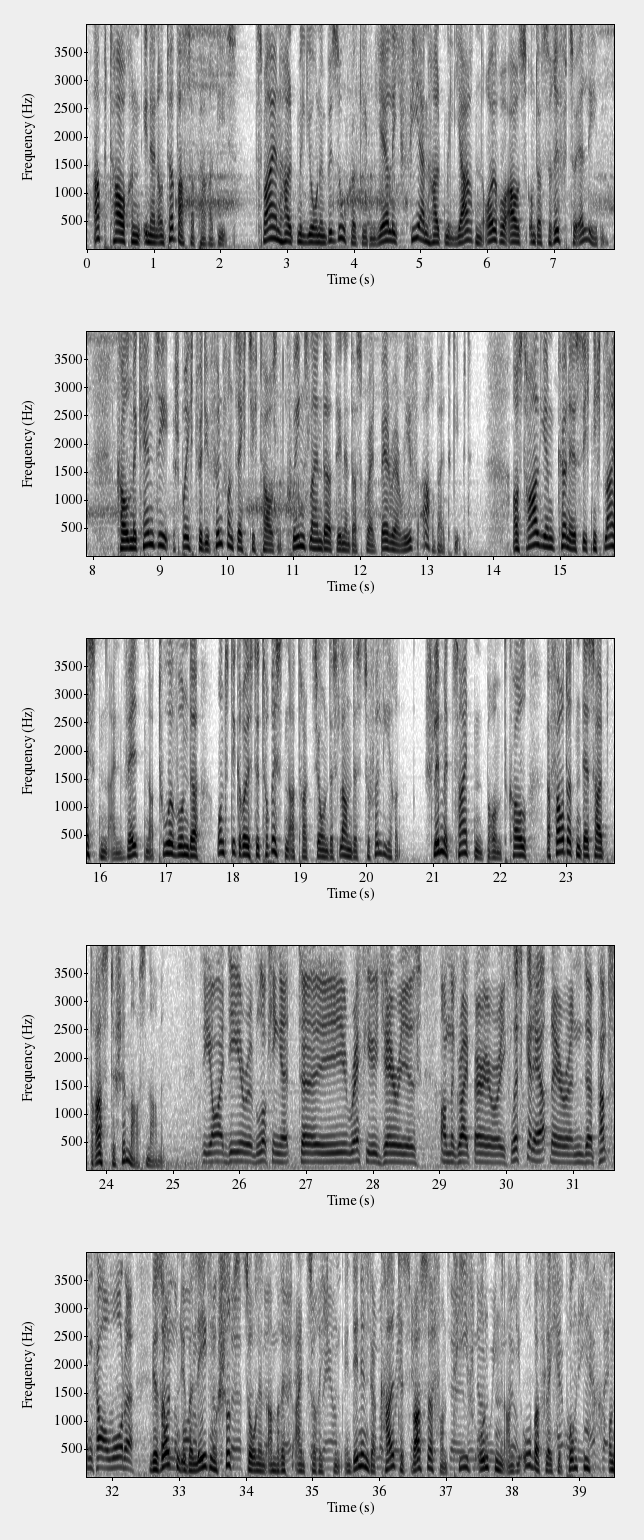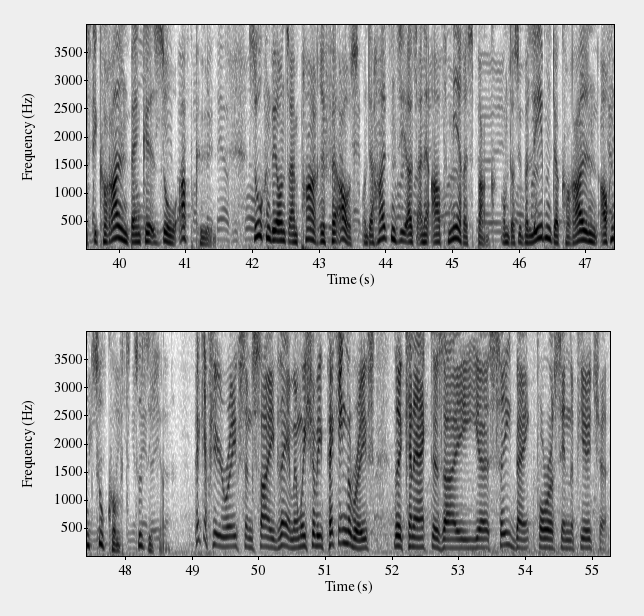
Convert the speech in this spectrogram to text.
Abtauchen in ein Unterwasserparadies. Zweieinhalb Millionen Besucher geben jährlich viereinhalb Milliarden Euro aus, um das Riff zu erleben. Carl Mackenzie spricht für die 65.000 Queenslander, denen das Great Barrier Reef Arbeit gibt. Australien könne es sich nicht leisten, ein Weltnaturwunder und die größte Touristenattraktion des Landes zu verlieren. Schlimme Zeiten, brummt Cole, erforderten deshalb drastische Maßnahmen. The idea of looking at uh, refuge areas on the Great Barrier Reef. Let's get out there and uh, pump some cold water. Wir sollten überlegen, Schutzzonen am Riff uh, einzurichten, in denen wir kaltes Wasser von tief unten an die Oberfläche pumpen und die Korallenbänke so abkühlen. 2012. Suchen wir uns ein paar Riffe aus und erhalten sie als eine Art Meeresbank, um das Überleben der Korallen auch in Zukunft zu sichern. Pick a few reefs and save them, and we should be picking the reefs that can act as a uh, seed bank for us in the future.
